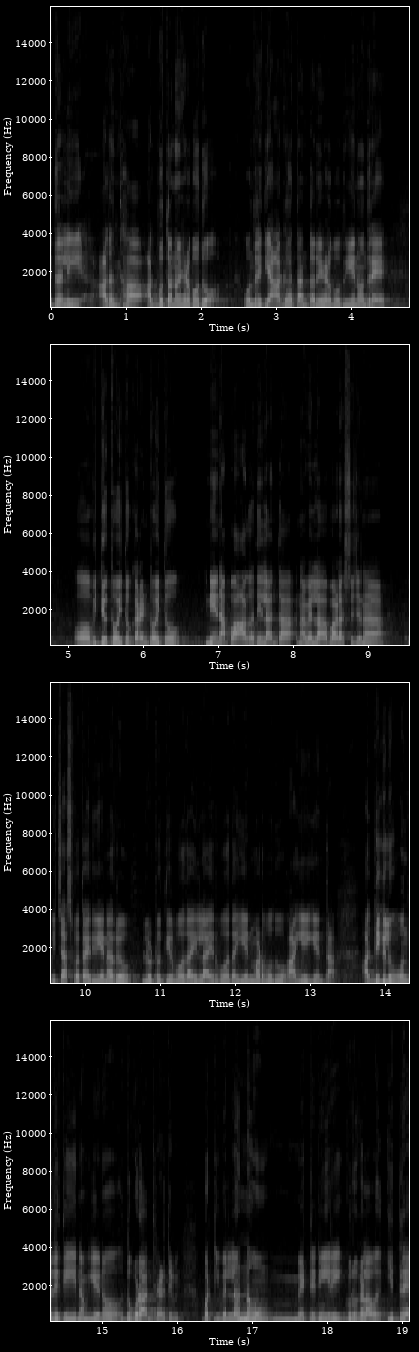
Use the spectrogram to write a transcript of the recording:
ಇದರಲ್ಲಿ ಆದಂತಹ ಅದ್ಭುತನೂ ಹೇಳ್ಬೋದು, ಒಂದು ರೀತಿ ಆಘಾತ ಅಂತಲೂ ಹೇಳ್ಬೋದು. ಏನು ಅಂದರೆ ವಿದ್ಯುತ್ ಹೋಯಿತು ಕರೆಂಟ್ ಹೋಯಿತು, ಇನ್ನೇನಪ್ಪ ಆಗೋದಿಲ್ಲ ಅಂತ ನಾವೆಲ್ಲ ಭಾಳಷ್ಟು ಜನ ವಿಚಾರಿಸ್ಕೊತಾ ಇದ್ವಿ. ಏನಾದ್ರು ಬ್ಲೂಟೂತ್ ಇರ್ಬೋದಾ, ಇಲ್ಲ ಇರ್ಬೋದಾ, ಏನು ಮಾಡ್ಬೋದು, ಹಾಗೆ ಹೀಗೆ ಅಂತ. ಆ ದಿಗಿಲು ಒಂದು ರೀತಿ ನಮಗೇನೋ ದುಗುಡ ಅಂತ ಹೇಳ್ತೀವಿ. ಬಟ್ ಇವೆಲ್ಲನೂ ಮೆಟ್ಟಿ ನೀರಿ ಗುರುಗಳ ಇದ್ದರೆ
